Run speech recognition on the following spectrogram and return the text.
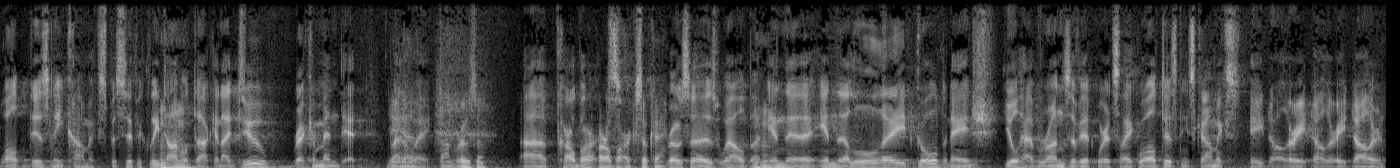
Walt Disney comics, specifically Donald Duck, and I do recommend it. Mm-hmm. Yeah, by the way, Don Rosa. Uh, Carl Barks. Carl Barks, okay. Mm-hmm. Rosa as well, but in the in the late golden age, you'll have runs of it where it's like Walt Disney's comics eight dollar, eight dollar, eight dollar, and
